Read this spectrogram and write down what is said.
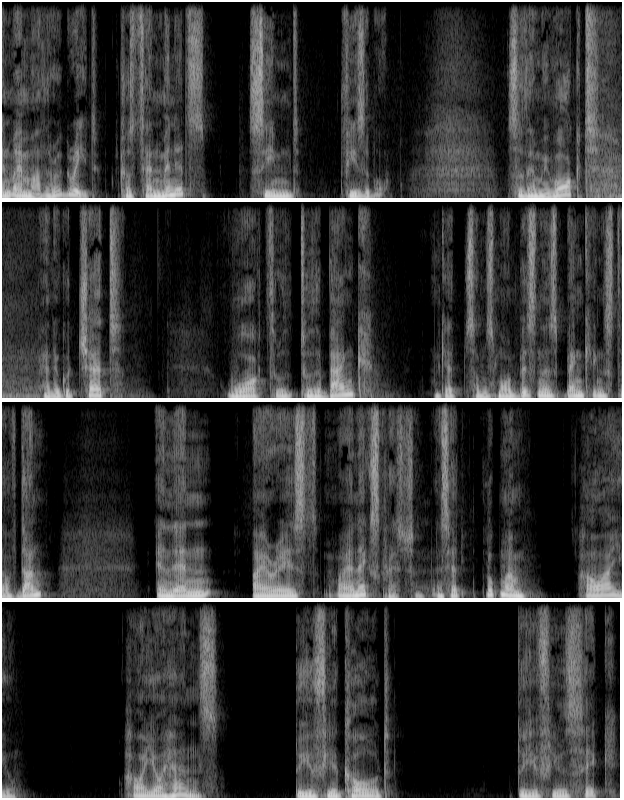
And my mother agreed because 10 minutes seemed feasible. So then we walked, had a good chat, walked through to the bank, get some small business banking stuff done. And then I raised my next question. and said, Look, mom, how are you? How are your hands? Do you feel cold? Do you feel sick?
